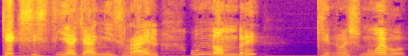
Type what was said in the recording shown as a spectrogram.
que existía ya en Israel, un nombre que no es nuevo,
